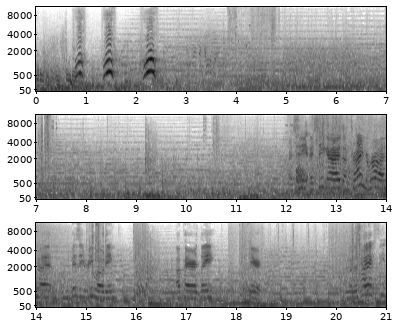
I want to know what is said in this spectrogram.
I see, I see, guys. I'm trying to run, but I'm busy reloading. Apparently. Here. We go this way? You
